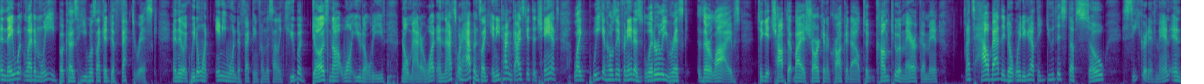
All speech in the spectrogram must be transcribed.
and they wouldn't let him leave because he was like a defect risk. And they're like, we don't want anyone defecting from this island. Cuba does not want you to leave no matter what. And that's what happens. Like, anytime guys get the chance, like Puig and Jose Fernandez literally risk their lives to get chopped up by a shark and a crocodile to come to America, man. That's how bad they don't want you to get out. They do this stuff so secretive, man. And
